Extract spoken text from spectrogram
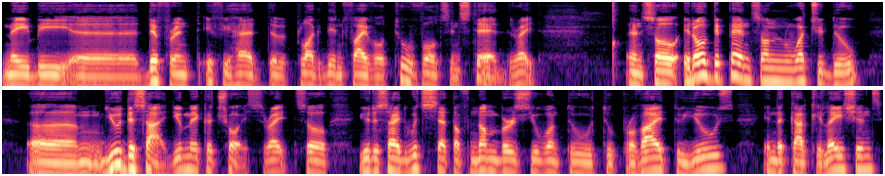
may be uh, different if you had uh, plugged in 502 volts instead, right? And so it all depends on what you do. Um, you decide, you make a choice, right? So you decide which set of numbers you want to, to provide, to use in the calculations.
